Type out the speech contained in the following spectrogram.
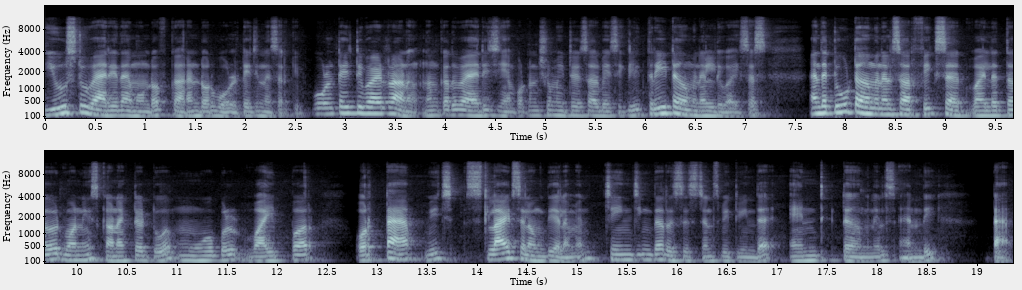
use to vary the amount of current or voltage in circuit voltage divider ആണ്. നമുക്കത് വാരി ചെയ്യാം. Potentiometers are basically three terminal devices and the two terminals are fixed while the third one is connected to a movable wiper or tap which slides along the element changing the resistance between the end terminals and the tap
